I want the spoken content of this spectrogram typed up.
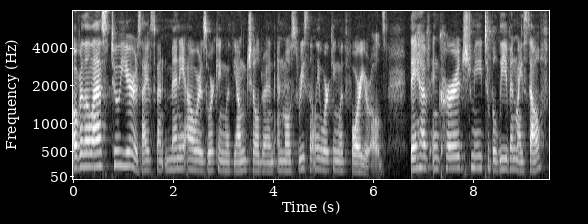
Over the last two years, I have spent many hours working with young children and most recently working with four-year-olds. They have encouraged me to believe in myself,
